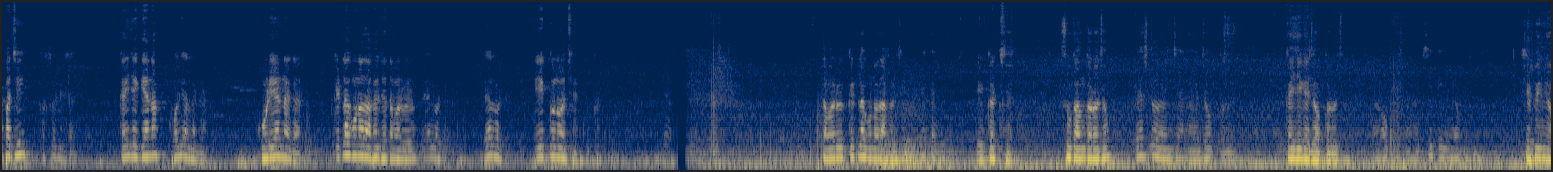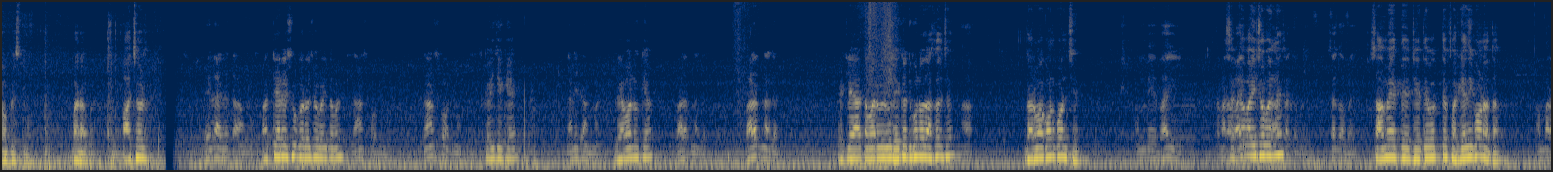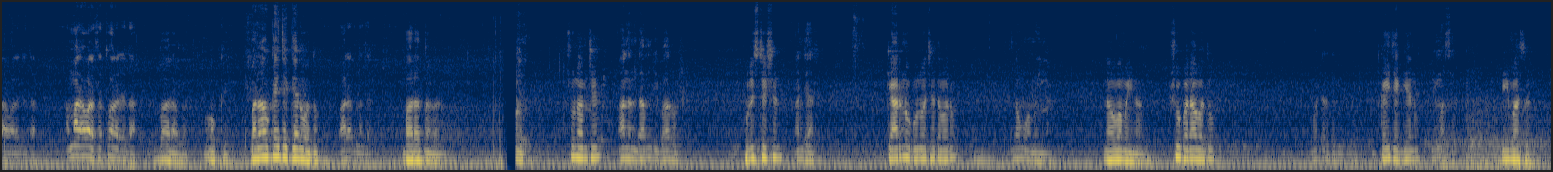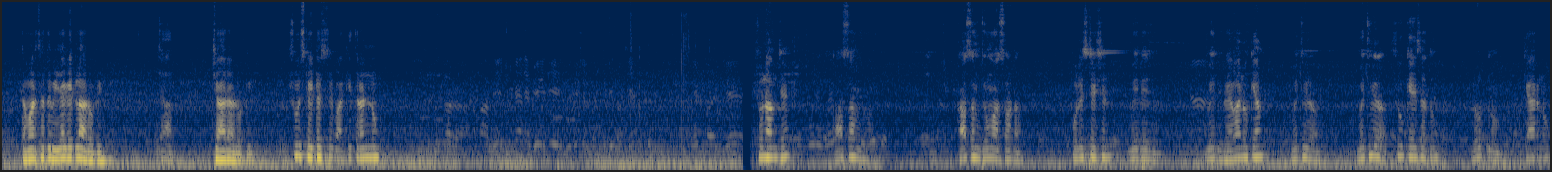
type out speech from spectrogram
પછી? કસોલી સાહેબ. કઈ જગ્યાના? ખોડિયાનગર ખોડિયારનગર કેટલા ગુના દાખલ છે તમારા વિરુદ્ધ? પહેલો પહેલો એક ગુનો છે. તમારા વિરુદ્ધ કેટલા ગુના દાખલ છે? એક જ. એક જ છે. શું કામ કરો છો? રેસ્ટોરન્ટ છે અને જોબ કરું કઈ જગ્યાએ જોબ કરો છો? ઓફિસમાં શિપિંગની ઓફિસમાં શિપિંગની ઓફિસમાં બરાબર. પાછળ? ભેગા જતા અત્યારે શું કરો છો ભાઈ તમે? ટ્રાન્સપોર્ટનું ટ્રાન્સપોર્ટનું. કઈ જગ્યાએ? ગાંધીધામમાં. રહેવાનું ક્યાં? ભારતનગર. ભારતનગર. એટલે આ તમારો વિરુદ્ધ એક જ ગુનો દાખલ છે? હા. ઘરમાં કોણ કોણ છે? અંબે ભાઈ. સગા ભાઈ છો બંને? સગા ભાઈ સામે તે જે તે વખતે ફરિયાદી કોણ હતા? અમારા વાળા જતા અમારા વાળા સથવાળા જતા બરાબર. ઓકે. બનાવ કઈ જગ્યાનું હતું? ભારતનગર. ભારતનગર. શું નામ છે? Anand Dhamji Barot police station? Anjar. ક્યારનો ગુનો છે તમારો? નવમા મહિના. નવમા મહિનાનો. શું બનાવ હતું? મર્ડર કરી દીધું. કઈ જગ્યાનું? ભીમાસર. ભીમાસર. તમારી સાથે બીજા કેટલા આરોપી? ચાર. ચાર આરોપી. શું સ્ટેટસ છે બાકી ત્રણનું? શું નામ છે? કાસમ. કાસમ જુમા સોટા. Police station? બીરીજ બીરી રહેવાનું ક્યાં? મીઠી મીઠી શું કેસ હતું લૂંટનું ક્યારનું?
